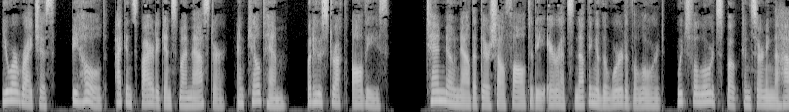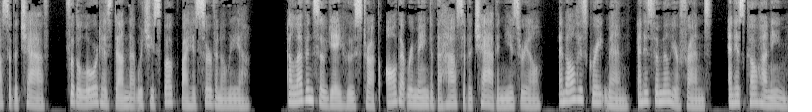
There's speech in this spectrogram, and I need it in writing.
You are righteous, Behold, I conspired against my master, and killed him, but who struck all these? 10 Know now that there shall fall to the Arets nothing of the word of the Lord, which the Lord spoke concerning the house of Achav, for the Lord has done that which he spoke by his servant Eliah. 11 So Jehu struck all that remained of the house of Achav in Israel, and all his great men, and his familiar friends, and his Kohanim,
